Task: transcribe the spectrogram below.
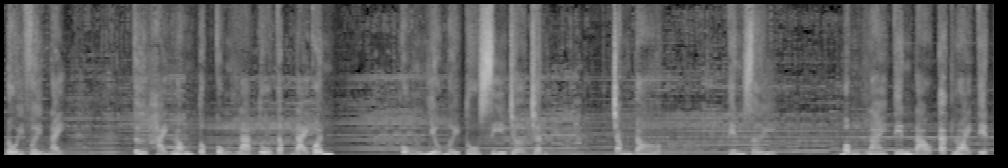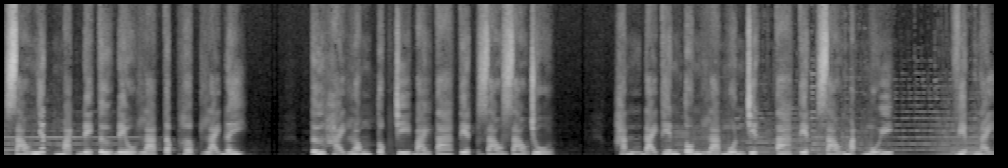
Đối với này, Tứ Hải Long tộc cũng là tụ tập đại quân Cũng nhiều mời tu sĩ trợ trận Trong đó, tiên giới Bồng lai tiên đảo các loại tiệt giáo nhất mạch đệ tử đều là tập hợp lại đây. Tứ Hải Long tộc chỉ bái ta tiệt giáo giáo chủ. Hắn Đại Thiên Tôn là muốn chiết ta tiệt giáo mặt mũi. Việc này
